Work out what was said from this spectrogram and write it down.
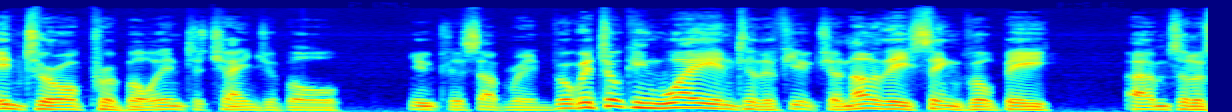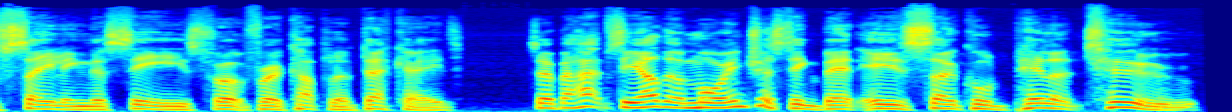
interoperable, interchangeable nuclear submarine. But we're talking way into the future. None of these things will be um, sort of sailing the seas for, for a couple of decades. So perhaps the other more interesting bit is so-called Pillar Two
